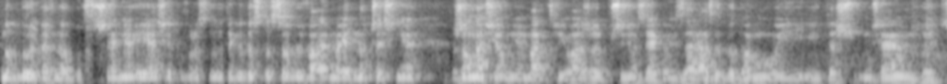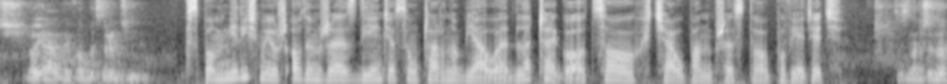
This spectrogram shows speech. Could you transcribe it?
no, były pewne obostrzenia i ja się po prostu do tego dostosowywałem, a jednocześnie żona się o mnie martwiła, że przyniosę jakąś zarazę do domu i, i też musiałem być lojalny wobec rodziny. Wspomnieliśmy już o tym, że zdjęcia są czarno-białe. Dlaczego? Co chciał pan przez to powiedzieć? To znaczy, no,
